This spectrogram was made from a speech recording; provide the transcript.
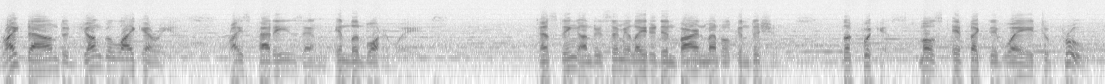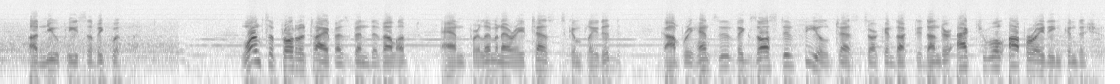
right down to jungle-like areas rice paddies, and inland waterways. Testing under simulated environmental conditions, the quickest, most effective way to prove a new piece of equipment. Once a prototype has been developed and preliminary tests completed, comprehensive, exhaustive field tests are conducted under actual operating conditions.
